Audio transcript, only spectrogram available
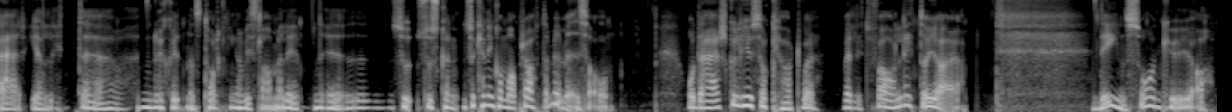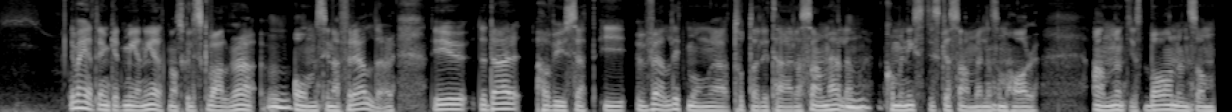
är enligt eh, regimens tolkning av islam, eller, eh, så, så, ska, så kan ni komma och prata med mig, sa hon. Och det här skulle ju såklart vara väldigt farligt att göra. Det insåg ju jag. Det var helt enkelt meningen att man skulle skvallra mm. om sina föräldrar. Det, är ju, det där har vi ju sett i väldigt många totalitära samhällen, mm. kommunistiska samhällen som har använt just barnen som,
